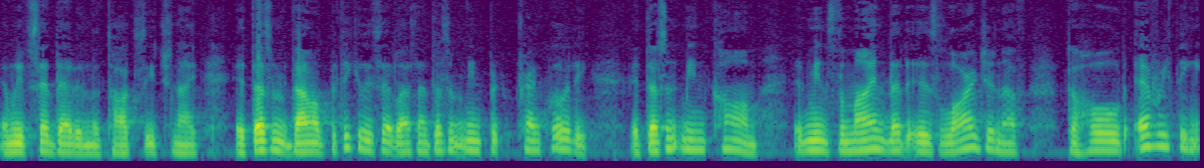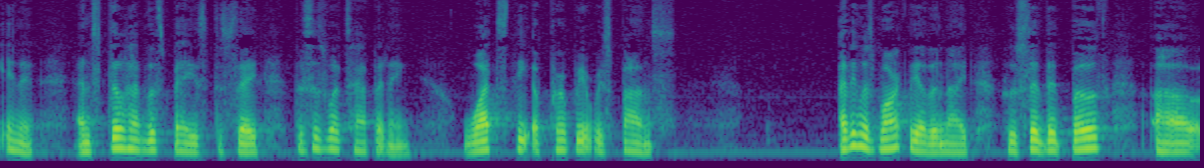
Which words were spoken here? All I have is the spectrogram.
and we've said that in the talks each night, it doesn't, Donald particularly said last night, it doesn't mean tranquility. It doesn't mean calm. It means the mind that is large enough to hold everything in it and still have the space to say, this is what's happening. What's the appropriate response? I think it was Mark the other night who said that both uh,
